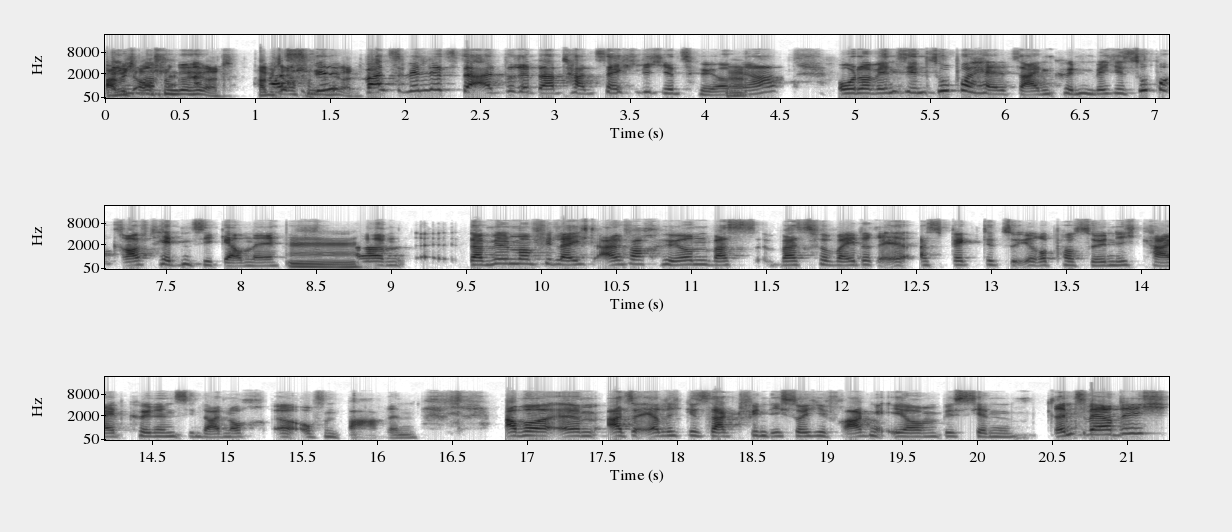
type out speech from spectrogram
Habe ich auch schon gehört. Habe ich auch schon will, gehört. Was will jetzt der andere da tatsächlich jetzt hören? Ja. ja? Oder wenn Sie ein Superheld sein könnten, welche Superkraft hätten Sie gerne? Mhm. Ähm, da will man vielleicht einfach hören, was, was für weitere Aspekte zu ihrer Persönlichkeit können sie da noch äh, offenbaren. Aber ähm, also ehrlich gesagt finde ich solche Fragen eher ein bisschen grenzwertig.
